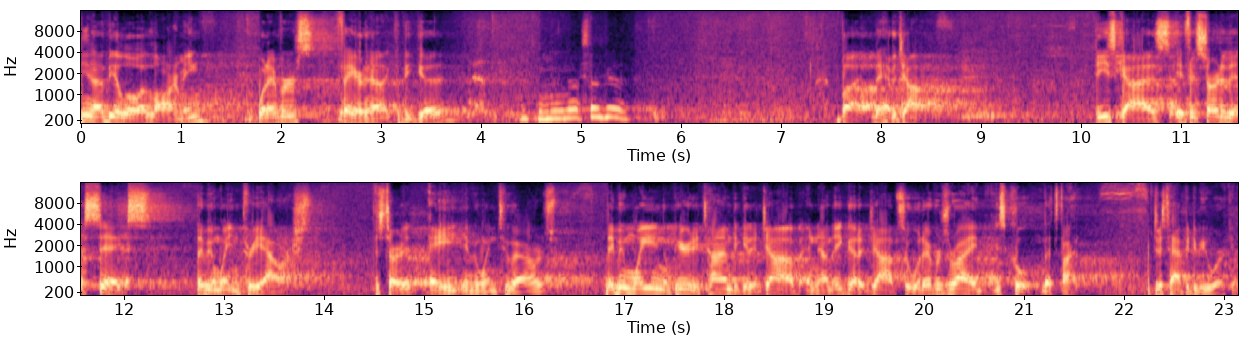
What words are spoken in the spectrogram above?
You know, that'd be a little alarming. Whatever's fair. Now, that could be good. Mm, Not so good. But they have a job. These guys, if it started at 6, they've been waiting three hours. It started at 8, they've went two hours. They've been waiting a period of time to get a job, and now they've got a job, so whatever's right is cool. That's fine. Just happy to be working.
